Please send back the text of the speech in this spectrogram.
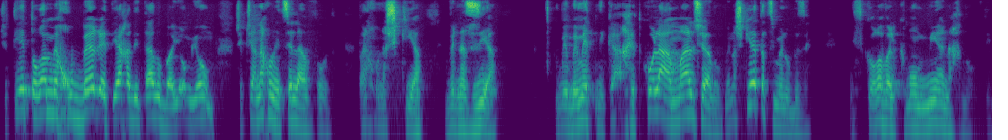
שתהיה תורה מחוברת יחד איתנו ביום יום, שכשאנחנו נצא לעבוד, ואנחנו נשקיע ונזיע, ובאמת ניקח את כל העמל שלנו ונשקיע את עצמנו בזה. נזכור אבל כמו מי אנחנו עובדים.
